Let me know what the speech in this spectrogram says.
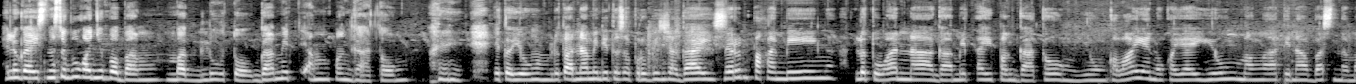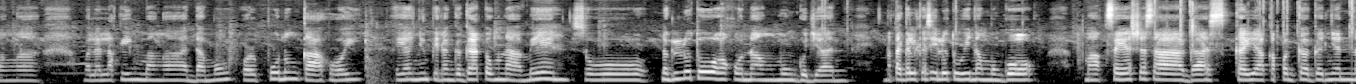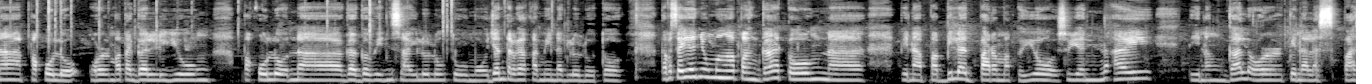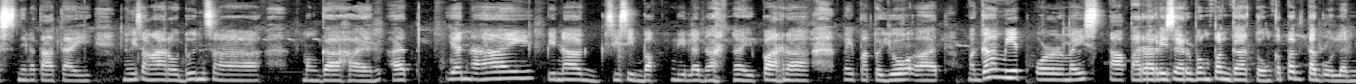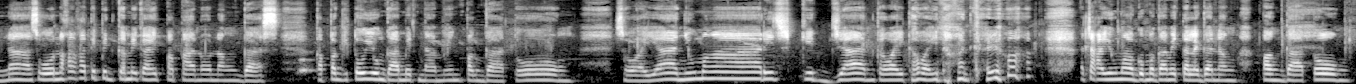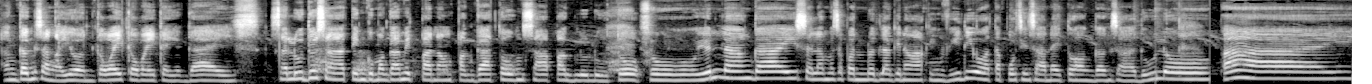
Hello guys, nasubukan nyo ba bang magluto gamit ang panggatong? Ito yung lutuan namin dito sa probinsya guys. Meron pa kaming lutuan na gamit ay panggatong. Yung kawayan o kaya yung mga tinabas na mga malalaking mga damo or punong kahoy. Ayan yung pinanggagatong namin. So, nagluluto ako ng munggo dyan. Matagal kasi lutuin ng munggo maksaya siya sa gas kaya kapag ka ganyan na pakulo or matagal yung pakulo na gagawin sa iluluto mo dyan talaga kami nagluluto. Tapos ayan yung mga panggatong na pinapabilad para matuyo. So yan ay tinanggal or pinalaspas nila tatay nung isang araw dun sa manggahan at yan ay pinagsisibak nila nanay para may patuyo at magamit or may stock para reserbang panggatong kapag tag-ulan na. So nakakatipid kami kahit papano ng gas kapag ito yung gamit namin panggatong. So ayan, yung mga rich kid dyan, kaway-kaway naman kayo. At saka yung mga gumagamit talaga ng panggatong hanggang sa ngayon, kaway-kaway kayo guys. Saludo sa ating gumagamit pa ng panggatong sa pagluluto. So yun lang guys, salamat sa panonood lagi ng aking video at tapusin sana ito hanggang sa dulo. Bye!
